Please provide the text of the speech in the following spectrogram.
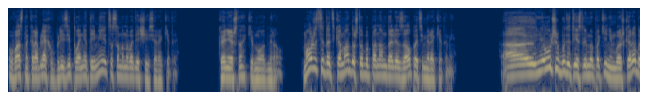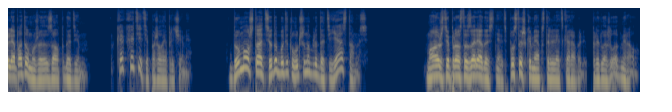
У вас на кораблях вблизи планеты имеются самонаводящиеся ракеты? Конечно, кивнул адмирал. Можете дать команду, чтобы по нам дали залп этими ракетами? А не лучше будет, если мы покинем ваш корабль, а потом уже залп дадим. Как хотите, пожал я плечами. Думал, что отсюда будет лучше наблюдать, я останусь. «Можете просто заряды снять, пустышками обстрелять корабль», — предложил адмирал.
